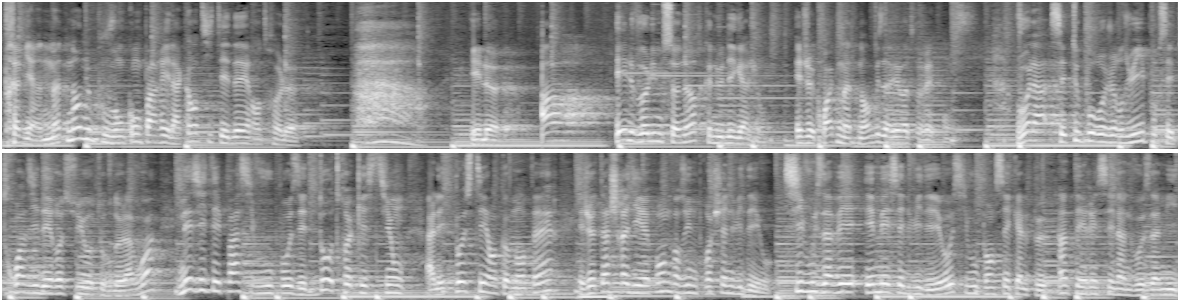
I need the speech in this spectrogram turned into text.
Très bien. Maintenant, nous pouvons comparer la quantité d'air entre le et le A et le volume sonore que nous dégageons. Et je crois que maintenant, vous avez votre réponse. Voilà, c'est tout pour aujourd'hui pour ces trois idées reçues autour de la voix. N'hésitez pas si vous vous posez d'autres questions à les poster en commentaire et je tâcherai d'y répondre dans une prochaine vidéo. Si vous avez aimé cette vidéo, si vous pensez qu'elle peut intéresser l'un de vos amis,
